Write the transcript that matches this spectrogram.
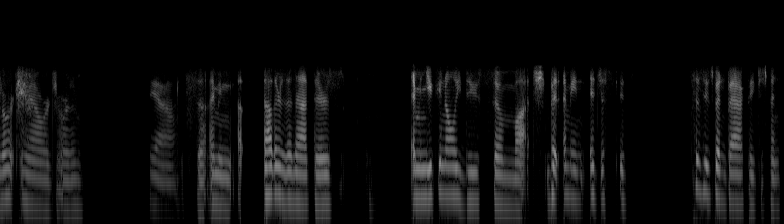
Or yeah, or Jordan. Yeah, So I mean, other than that, there's. I mean, you can only do so much, but I mean, it just it's since he's been back, they've just been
